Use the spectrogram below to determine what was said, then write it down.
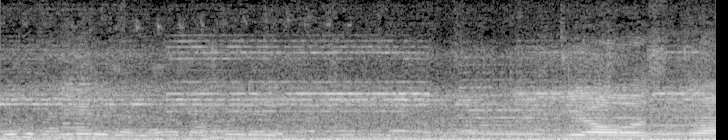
ওই যে ব্যাঙ্গারি দেন দাম বাইরে কি অবস্থা?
